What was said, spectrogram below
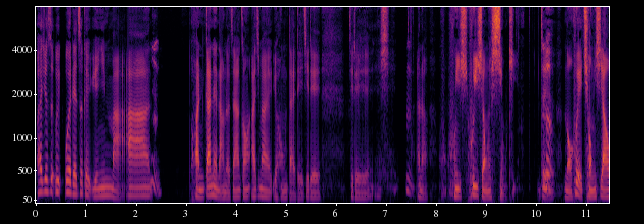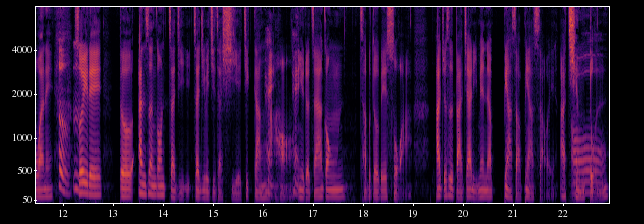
后来就是为为了这个原因嘛，啊，还干的人就知影讲，啊，即摆玉皇大帝这个这个，嗯，啊那非非常的生气。这怒火冲销啊呢，所以呢，都按算讲在几在几月几在四的即天嘛吼，因为都知影讲差不多要刷，啊，就是把家里面的变少变少诶，啊清炖，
